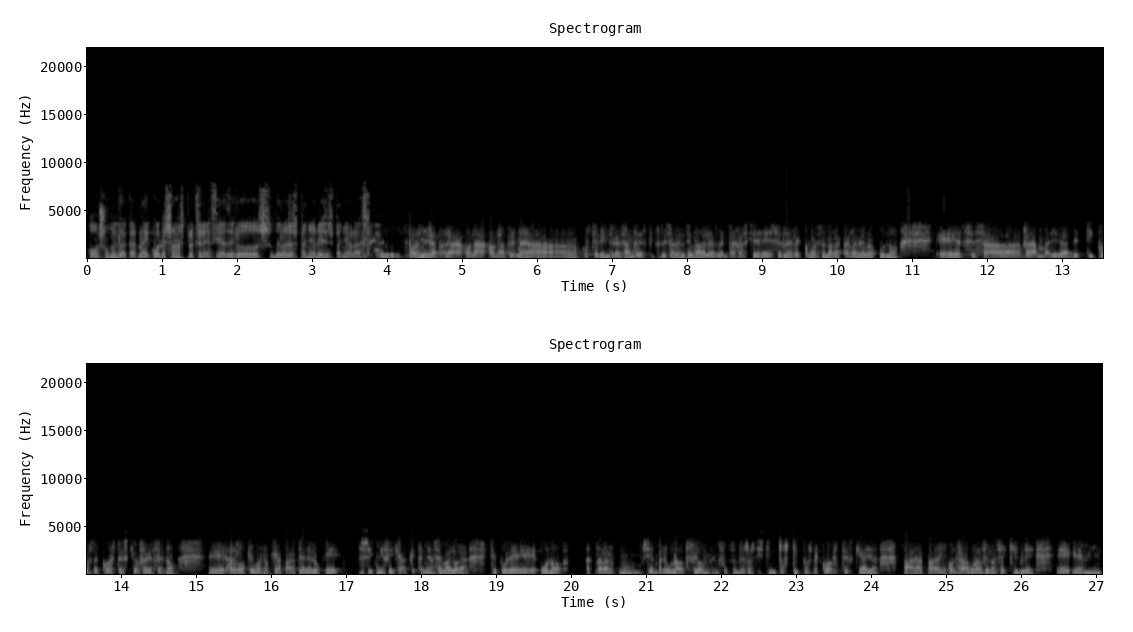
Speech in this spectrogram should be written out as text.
consumir la carne. ¿Y cuáles son las preferencias de los de los españoles y españolas? pues mira, para, una, una primera cuestión interesante es que precisamente una de las ventajas que se le reconocen a la carne de vacuno es esa gran variedad de tipos de cortes que ofrece, ¿no? Eh, algo que, bueno, que aparte de lo que significa que también se valora que puede uno siempre una opción en función de esos distintos tipos de cortes que haya para, para encontrar una opción asequible. Eh, em,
